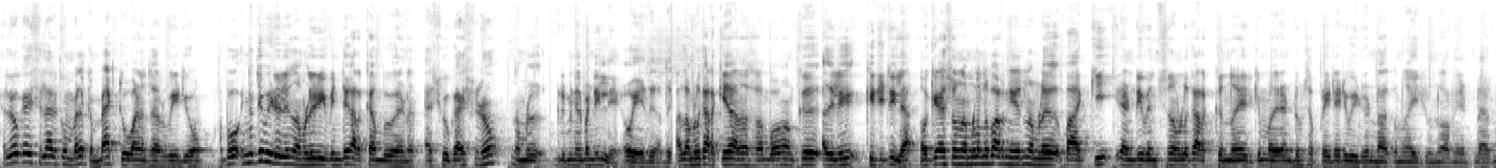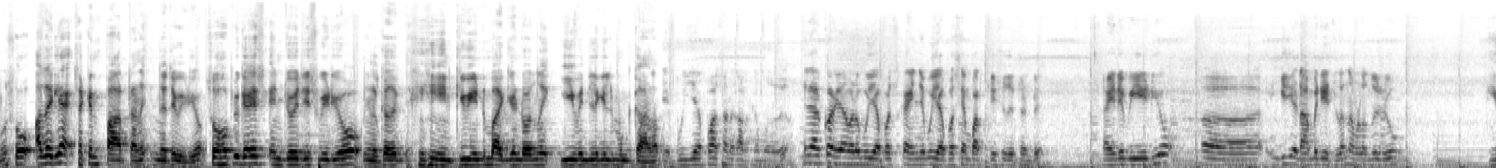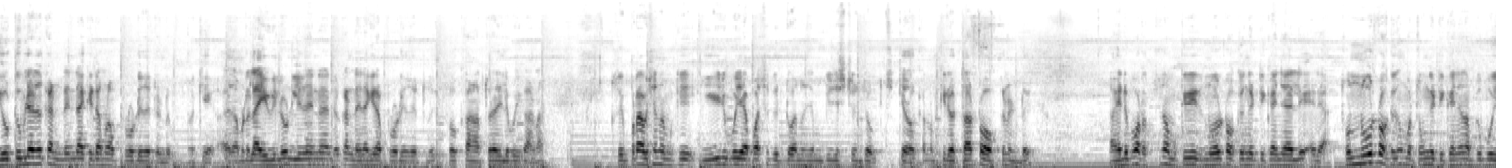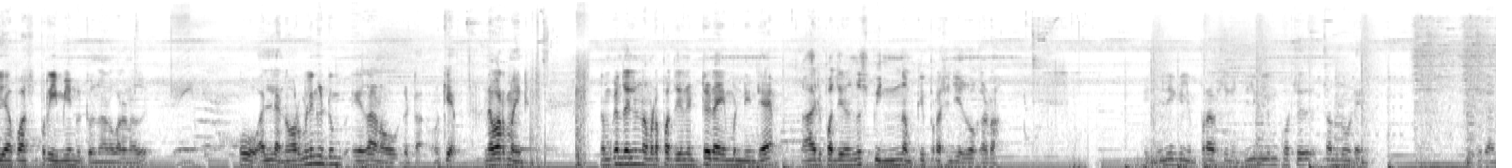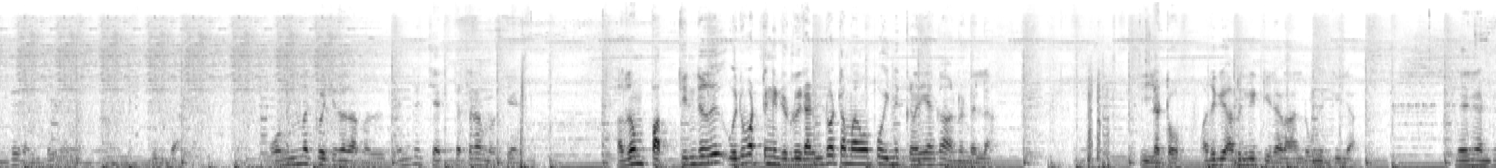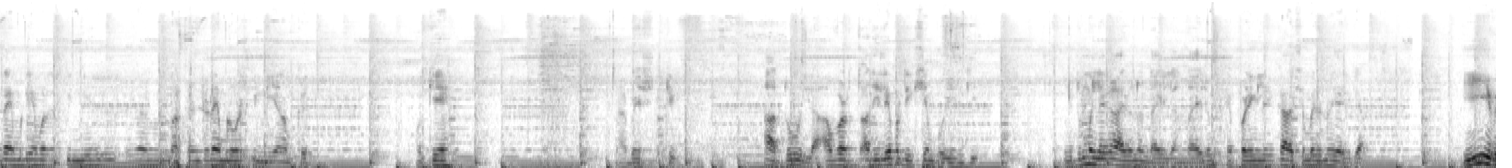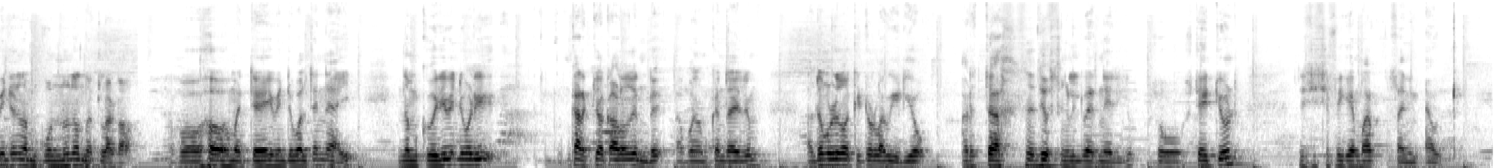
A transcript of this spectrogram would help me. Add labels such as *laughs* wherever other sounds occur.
Hello guys എല്ലാവർക്കും welcome back to one other video അപ്പോൾ ഇന്നത്തെ വീഡിയോയിൽ നമ്മളൊരു ഇവന്റ് കറക്കാൻ പോവുകയാണ്. ആസ് യു ഗൈസ് നോ നമ്മൾ ക്രിമിനൽ ബണ്ടി ഇല്ലേ? ഓ ഏത്? അത്. അത് നമ്മൾ കറക്കിയതാണ് സംഭവം നമുക്ക് അതിൽ കിട്ടിയിട്ടില്ല. ഓക്കെ സോ നമ്മളൊന്ന് പറഞ്ഞിരുന്നു നമ്മൾ ബാക്കി രണ്ട് ഇവന്റ്സ് നമ്മൾ കറക്കുന്നതായിരിക്കും. അത് രണ്ടും സെപ്പറേറ്റ് ആയിട്ട് വീഡിയോ ഉണ്ടാക്കുന്നതായിരിക്കും എന്ന് പറഞ്ഞിട്ടുണ്ടായിരുന്നു. സോ അതിലെ സെക്കൻഡ് പാർട്ടാണ് ഇന്നത്തെ video so hope you guys enjoy this video നിങ്ങൾക്കത് *laughs* എനിക്ക് വീണ്ടും ബാക്കിയുണ്ടോ എന്ന് ഈ ഇവന്റിലെങ്കിലും നമുക്ക് കാണാം. ബുയ്യാപ്പാസ് ആണ് കറക്കാൻ പോകുന്നത് എല്ലാവർക്കും അറിയാം നമ്മുടെ ബുയ്യാപ്പാസ് കഴിഞ്ഞ ബുയ്യാപ്പാസ് ഞാൻ പർച്ചേസ് ചെയ്തിട്ടുണ്ട്. അതിന്റെ വീഡിയോ എനിക്ക് ഇടാൻ പറ്റിയിട്ടില്ല. നമ്മളതൊരു യൂട്യൂബിൽ അത് കണ്ടന്റ് ആക്കിയിട്ട് നമ്മൾ അപ്ലോഡ് ചെയ്തിട്ടുണ്ട്. ഓക്കെ അത് നമ്മുടെ ലൈവിലുള്ളിൽ തന്നെ കണ്ടന്റ് ആക്കി അപ്ലോഡ് ചെയ്തിട്ടുണ്ട്. സോ കാണാത്ത അതിൽ പോയി കാണാം. സോ ഇപ്രാവശ്യം നമുക്ക് ഈ ഒരു പോയി പാസ് കിട്ടുവാന്ന് നമുക്ക് ജസ്റ്റ് ഒന്ന് ചെക്ക് നോക്കാം. നമുക്ക് ഇരുപത്താറ് ടോക്കൺ ഉണ്ട്. അതിന് പുറത്ത് നമുക്ക് ഇരുന്നൂറ് ടോക്കൺ കിട്ടിക്കഴിഞ്ഞാൽ അല്ല തൊണ്ണൂറ് ടോക്കൺ മൊത്തം കിട്ടിക്കഴിഞ്ഞാൽ നമുക്ക് ബുയ്യ പാസ് പ്രീമിയം കിട്ടും എന്നാണ് പറയുന്നത് ഓ അല്ല നോർമലും കിട്ടും. ഏതാണോ കിട്ടുക ഓക്കെ നെവർ മൈൻഡ് നമുക്ക് എന്തായാലും നമ്മുടെ പതിനെട്ട് ഡയമണ്ടിന്റെ ആ ഒരു പതിനൊന്ന് സ്പിൻ നമുക്ക് ഇപ്രാവശ്യം ചെയ്ത് നോക്കാം കേട്ടോ. ഇതിലെങ്കിലും ഇപ്രാവശ്യം ഇതിലെങ്കിലും കുറച്ച് തന്നൂടെ. രണ്ട് രണ്ട് ചിന്ത ഒന്നൊക്കെ വെച്ചിട്ട് തന്നത്. എന്ത് ചെറ്റച്ചടാന്ന് നോക്കിയാൽ അതും പത്തിന്റെത് ഒരു വട്ടം കിട്ടിയിട്ടുള്ളൂ. രണ്ട് വട്ടം ആകുമ്പോൾ പോയി നിൽക്കണത് ഞാൻ കാണുന്നുണ്ടല്ലോ. ഇല്ല കേട്ടോ അത് അതും കിട്ടിയില്ലടാ. അതും കിട്ടിയില്ല. എന്തായാലും രണ്ട് ടൈം കൂടി നമ്മൾ പിന്നെ രണ്ട് ടൈം കൂടി സ്പിൻ ചെയ്യാം നമുക്ക് ഓക്കെ ബെസ്റ്റ് അതുമില്ല. അവിടെ അതിലെ പ്രതീക്ഷയും പോയി എനിക്ക്. ഇതും വലിയ കാര്യമൊന്നും ഉണ്ടായില്ല. എന്തായാലും എപ്പോഴെങ്കിലും ആവശ്യം വരുമെന്ന് വിചാരിക്കാം. ഈ ഇവന്റിൽ നമുക്കൊന്നും തന്നിട്ടില്ല കേട്ടോ. അപ്പോൾ മറ്റേ ഇവന്റ് പോലെ തന്നെ ആയി. നമുക്ക് ഒരു ഇവന്റ് കൂടി കറക്റ്റ് വെക്കാനുള്ളതുണ്ട് അപ്പോൾ നമുക്ക് എന്തായാലും അതും കൂടി നോക്കിയിട്ടുള്ള വീഡിയോ അടുത്ത ദിവസങ്ങളിൽ വരുന്നതായിരിക്കും. So stay tuned this is F gamer signing out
